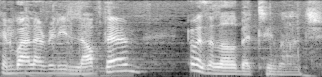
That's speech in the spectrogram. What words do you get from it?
and while I really loved them, it was a little bit too much.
